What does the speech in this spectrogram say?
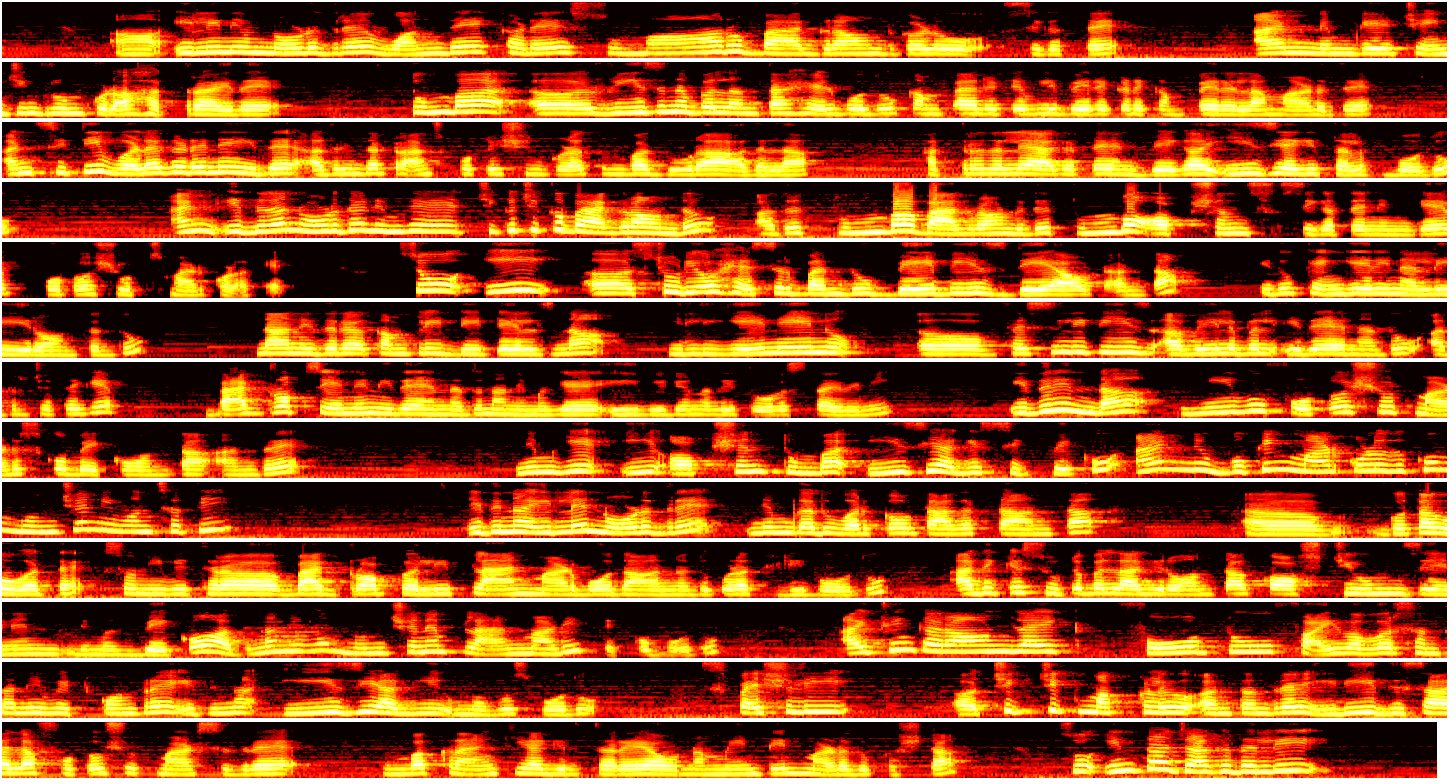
ಇಲ್ಲಿ ನೀವು ನೋಡಿದ್ರೆ ಒಂದೇ ಕಡೆ ಸುಮಾರು ಬ್ಯಾಕ್ಗ್ರೌಂಡ್ಗಳು ಸಿಗುತ್ತೆ. ಆ್ಯಂಡ್ ನಿಮಗೆ ಚೇಂಜಿಂಗ್ ರೂಮ್ ಕೂಡ ಹತ್ತಿರ ಇದೆ. ತುಂಬ ರೀಸನಬಲ್ ಅಂತ ಹೇಳ್ಬೋದು. ಕಂಪ್ಯಾರಿಟಿವ್ಲಿ ಬೇರೆ ಕಡೆ ಕಂಪೇರ್ ಎಲ್ಲ ಮಾಡಿದ್ರೆ. ಆ್ಯಂಡ್ ಸಿಟಿ ಒಳಗಡೆನೇ ಇದೆ. ಅದರಿಂದ ಟ್ರಾನ್ಸ್ಪೋರ್ಟೇಷನ್ ಕೂಡ ತುಂಬ ದೂರ ಆಗಲ್ಲ. ಹತ್ತಿರದಲ್ಲೇ ಆಗುತ್ತೆ ಆ್ಯಂಡ್ ಬೇಗ ಈಸಿಯಾಗಿ ತಲುಪ್ಬೋದು. ಆ್ಯಂಡ್ ಇದನ್ನ ನೋಡಿದ್ರೆ ನಿಮಗೆ ಚಿಕ್ಕ ಚಿಕ್ಕ ಬ್ಯಾಕ್ಗ್ರೌಂಡ್ ಆದರೆ ತುಂಬ ಬ್ಯಾಕ್ಗ್ರೌಂಡ್ ಇದೆ, ತುಂಬ ಆಪ್ಷನ್ಸ್ ಸಿಗತ್ತೆ ನಿಮಗೆ ಫೋಟೋ ಶೂಟ್ಸ್ ಮಾಡ್ಕೊಳ್ಳೋಕ್ಕೆ ಸೊ ಈ ಸ್ಟುಡಿಯೋ ಹೆಸರು ಬಂದು ಬೇಬೀಸ್ ಡೇ ಔಟ್ ಅಂತ. ಇದು ಕೆಂಗೇರಿನಲ್ಲಿ ಇರೋವಂಥದ್ದು ನಾನು ಇದರ ಕಂಪ್ಲೀಟ್ ಡೀಟೇಲ್ಸ್ನ ಇಲ್ಲಿ ಏನೇನು ಫೆಸಿಲಿಟೀಸ್ ಅವೈಲಬಲ್ ಇದೆ ಅನ್ನೋದು, ಅದ್ರ ಜೊತೆಗೆ ಬ್ಯಾಕ್ ಡ್ರಾಪ್ಸ್ ಏನೇನಿದೆ ಅನ್ನೋದು ನಾನು ನಿಮಗೆ ಈ ವಿಡಿಯೋನಲ್ಲಿ ತೋರಿಸ್ತಾ ಇದ್ದೀನಿ. ಇದರಿಂದ ನೀವು ಫೋಟೋ ಶೂಟ್ ಮಾಡಿಸ್ಕೋಬೇಕು ಅಂತ ಅಂದರೆ ನಿಮಗೆ ಈ ಆಪ್ಷನ್ ತುಂಬ ಈಸಿಯಾಗಿ ಸಿಗಬೇಕು. ಆ್ಯಂಡ್ ನೀವು ಬುಕಿಂಗ್ ಮಾಡ್ಕೊಳ್ಳೋದಕ್ಕೂ ಮುಂಚೆ ನೀವು ಒಂದ್ಸತಿ ಇದನ್ನು ಇಲ್ಲೇ ನೋಡಿದ್ರೆ ನಿಮ್ಗೆ ಅದು ವರ್ಕೌಟ್ ಆಗುತ್ತಾ ಅಂತ ಗೊತ್ತಾಗೋಗುತ್ತೆ. ಸೊ ನೀವು ಈ ಥರ ಬ್ಯಾಕ್ ಡ್ರಾಪಲ್ಲಿ ಪ್ಲ್ಯಾನ್ ಮಾಡ್ಬೋದಾ ಅನ್ನೋದು ಕೂಡ ತಿಳಿಬೋದು. ಅದಕ್ಕೆ ಸೂಟಬಲ್ ಆಗಿರೋವಂಥ ಕಾಸ್ಟ್ಯೂಮ್ಸ್ ಏನೇನು ನಿಮಗೆ ಬೇಕೋ ಅದನ್ನು ನೀವು ಮುಂಚೆನೇ ಪ್ಲ್ಯಾನ್ ಮಾಡಿ ತೆಕ್ಕೋಬೋದು. I think around like four to five hours ಅಂತ ನೀವು ಇಟ್ಕೊಂಡ್ರೆ ಇದನ್ನು ಈಸಿಯಾಗಿ ಮುಗಿಸ್ಬೋದು. ಸ್ಪೆಷಲಿ ಚಿಕ್ಕ ಚಿಕ್ಕ ಮಕ್ಕಳು ಅಂತಂದರೆ ಇಡೀ ದಿವಸ ಎಲ್ಲ ಫೋಟೋಶೂಟ್ ಮಾಡಿಸಿದ್ರೆ ತುಂಬ ಕ್ರ್ಯಾಂಕಿಯಾಗಿರ್ತಾರೆ ಅವ್ರನ್ನ ಮೇಂಟೈನ್ ಮಾಡೋದು ಕಷ್ಟ. ಸೊ ಇಂಥ ಜಾಗದಲ್ಲಿ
